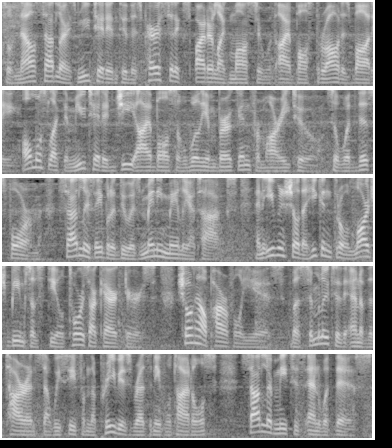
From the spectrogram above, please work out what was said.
So now Saddler has mutated into this parasitic spider-like monster with eyeballs throughout his body, almost like the mutated G eyeballs of William Birkin from RE2. So with this form, Saddler is able to do as many melee attacks, and even show that he can throw large beams of steel towards our characters, showing how powerful he is. But similar to the end of the Tyrants that we see from the previous Resident Evil titles, Saddler meets his end with this.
